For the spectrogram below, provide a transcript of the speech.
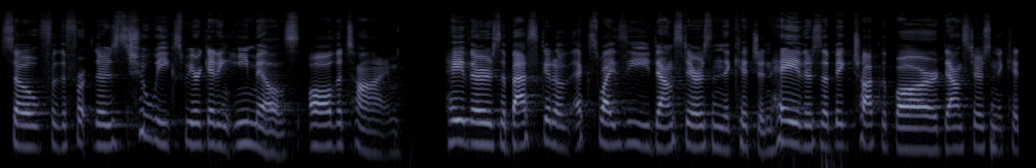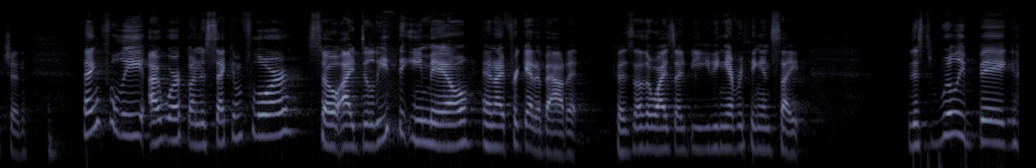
So for the first, there's two weeks, we are getting emails all the time hey, there's a basket of XYZ downstairs in the kitchen. Hey, there's a big chocolate bar downstairs in the kitchen. Thankfully, I work on the second floor, so I delete the email and I forget about it, because otherwise I'd be eating everything in sight. This really big,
